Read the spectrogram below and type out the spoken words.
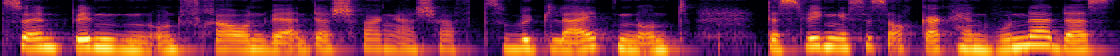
zu entbinden und Frauen während der Schwangerschaft zu begleiten. Und deswegen ist es auch gar kein Wunder, dass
